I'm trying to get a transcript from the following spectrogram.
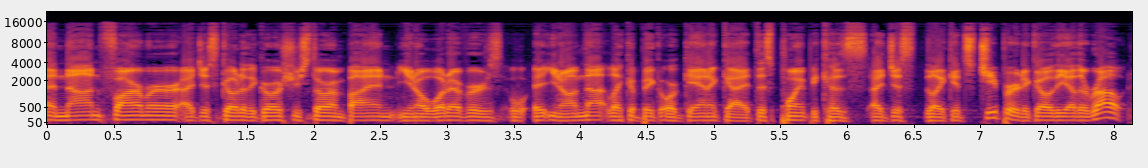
a non-farmer, I just go to the grocery store and buying, you know, whatever's, you know, I'm not like a big organic guy at this point because I just like it's cheaper to go the other route.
